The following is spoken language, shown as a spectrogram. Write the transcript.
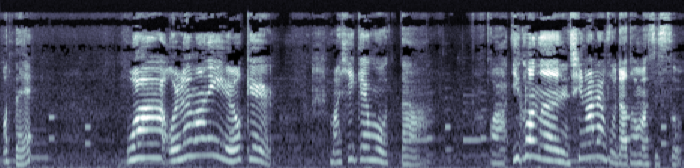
어때? 와, 오랜만에 이렇게 맛있게 먹었다. 와, 이거는 신라면보다 더 맛있어.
